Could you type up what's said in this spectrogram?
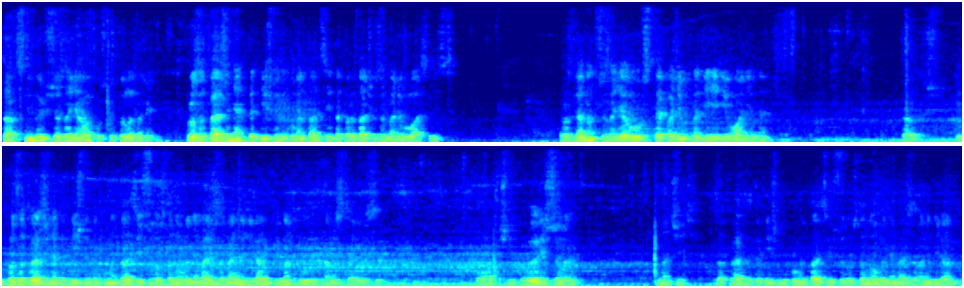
Так, слідуюча заява поступила значить, про затвердження технічної документації та передачу земель у власність. Розглянувши заяву Степанюк Надії Іванівни. Так, і про затвердження технічної документації щодо встановлення меж земельної ділянки в натурі на місцевості. Кравченко. Вирішили значить, затвердити технічну документацію щодо встановлення меж земельної ділянки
